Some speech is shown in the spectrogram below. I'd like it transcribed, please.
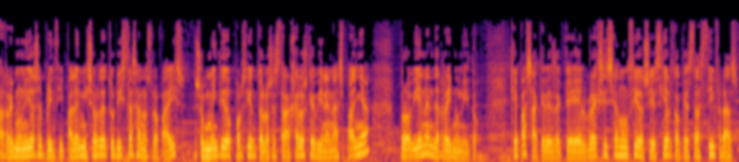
Reino Unido es el principal emisor de turistas a nuestro país. Es un 22% de los extranjeros que vienen a España provienen del Reino Unido. ¿Qué pasa? Que desde que el Brexit se anunció, sí es cierto que estas cifras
